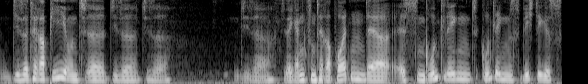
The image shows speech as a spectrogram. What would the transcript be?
diese Therapie und äh, diese, diese, dieser, dieser Gang zum Therapeuten, der ist ein grundlegend, grundlegendes, wichtiges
